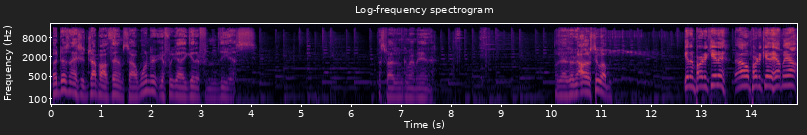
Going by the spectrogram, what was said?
but it doesn't actually drop off them. So I wonder if we gotta get it from this. The spider's gonna come at me. Oh, there's, oh, there's two of them. Get him, Party Kitty. Oh, Party Kitty, help me out.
